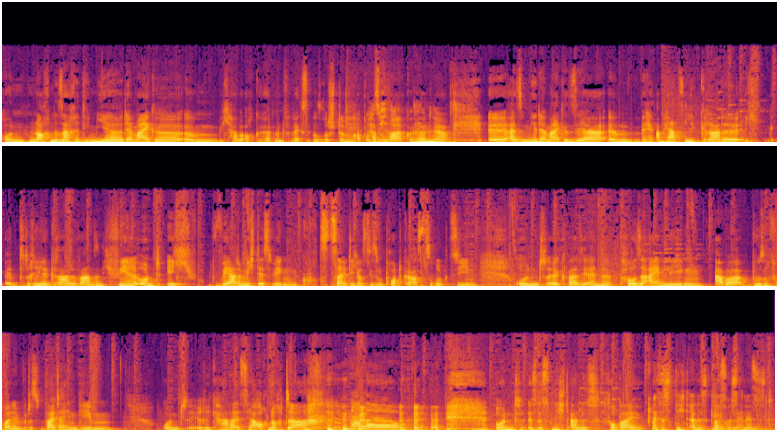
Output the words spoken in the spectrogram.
Und noch eine Sache, die mir, der Maike, ähm, ich habe auch gehört, man verwechselt unsere Stimmen ab und Hab zu ich mal. auch gehört, ja. Äh, also mir, der Maike, sehr ähm, am Herzen liegt gerade, ich äh, drehe gerade wahnsinnig viel und ich werde mich deswegen kurzzeitig aus diesem Podcast zurückziehen und äh, quasi eine Pause einlegen. Aber Busenfreundin wird es weiterhin geben. Und Ricarda ist ja auch noch da. Hello! Und es ist nicht alles vorbei. Es ist nicht alles gay, Was was, glänzt. glänzt.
